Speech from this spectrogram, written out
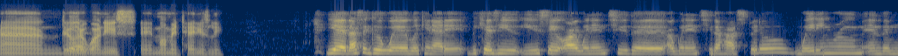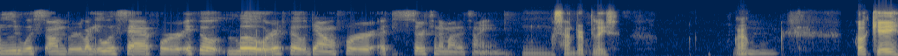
and the other one is uh, momentaneously. Yeah, that's a good way of looking at it because you you say, "Oh, I went into the I went into the hospital waiting room and the mood was somber, like it was sad for it felt low or it felt down for a certain amount of time." Mm, somber place. Wow. hmm Okay,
